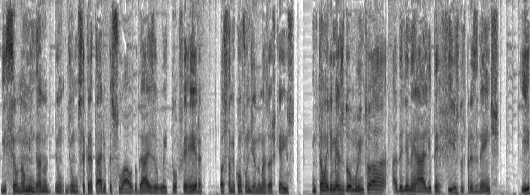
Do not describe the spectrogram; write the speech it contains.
e se eu não me engano, de um, de um secretário pessoal do Geisel, o Heitor Ferreira. Posso estar me confundindo, mas acho que é isso. Então ele me ajudou muito a, a delinear ali perfis dos presidentes e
